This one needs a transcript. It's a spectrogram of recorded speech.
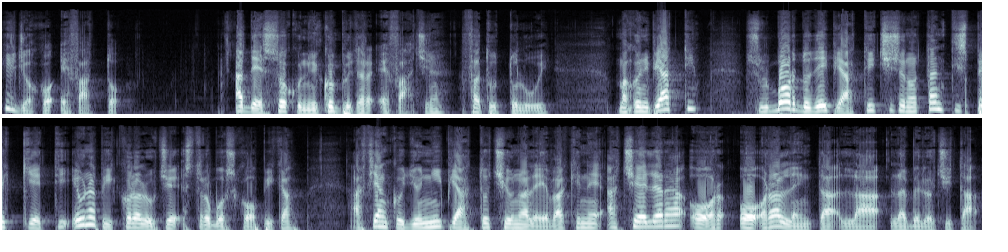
Il gioco è fatto. Adesso con il computer è facile, fa tutto lui. Ma con i piatti? Sul bordo dei piatti ci sono tanti specchietti e una piccola luce stroboscopica. A fianco di ogni piatto c'è una leva che ne accelera o, o rallenta la, la velocità.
